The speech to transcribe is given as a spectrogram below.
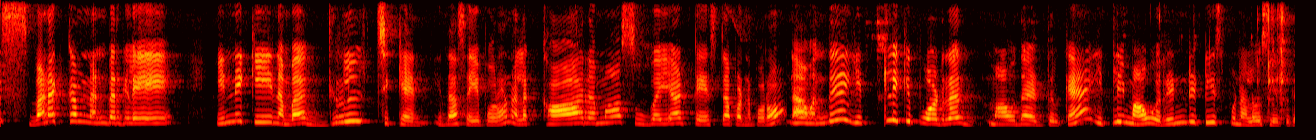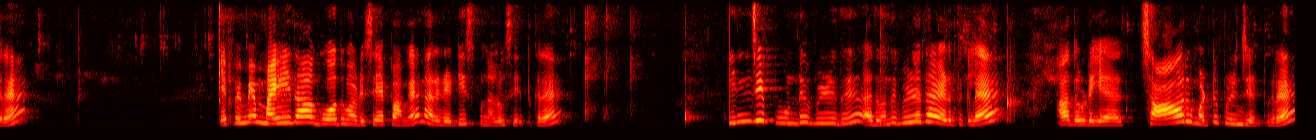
ஃப்ரெண்ட்ஸ் வணக்கம் நண்பர்களே. இன்னைக்கு நம்ம கிரில் சிக்கன் இதான் செய்ய போகிறோம் நல்லா காரமாக சுவையாக டேஸ்ட்டாக பண்ண போகிறோம் நான் வந்து இட்லிக்கு போடுற மாவு தான் எடுத்திருக்கேன். இட்லி மாவு ரெண்டு டீஸ்பூன் அளவு சேர்த்துக்கிறேன். எப்பயுமே மைதா கோதுமை அப்படி சேர்ப்பாங்க. நான் ரெண்டு டீஸ்பூன் அளவு சேர்த்துக்கிறேன். இஞ்சி பூண்டு விழுது அது வந்து விழுதா எடுத்துக்கல. அதோடைய சாறு மட்டும் பிழிஞ்சு எடுத்துக்கிறேன்.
